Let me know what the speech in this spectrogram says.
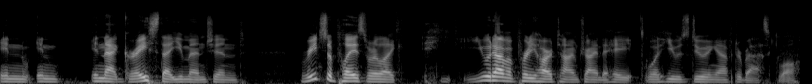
in in in that grace that you mentioned reached a place where like he, you would have a pretty hard time trying to hate what he was doing after basketball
